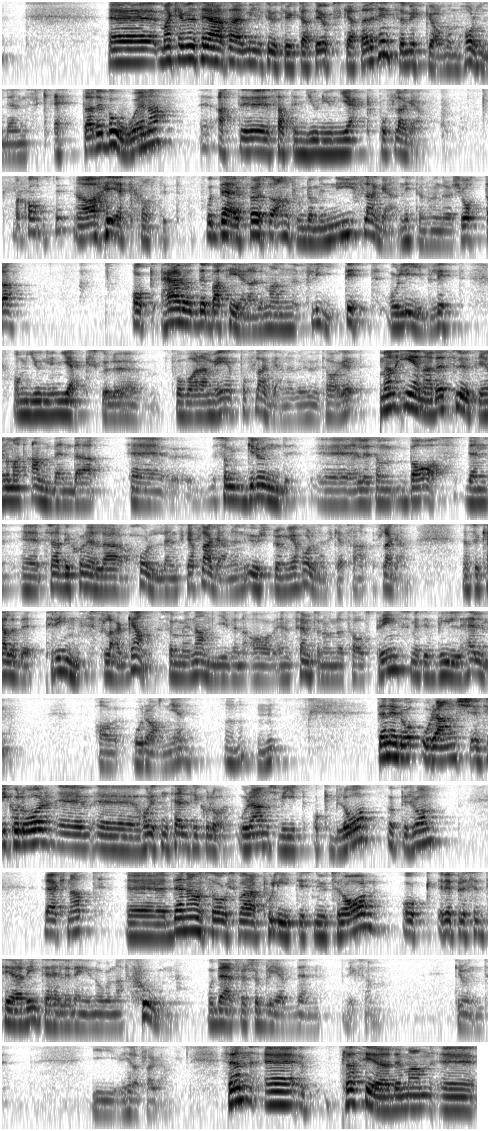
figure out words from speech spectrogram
Eh, man kan väl säga så här milt uttryckt att det uppskattades inte så mycket av de holländskättade boerna eh, att det satt en Union Jack på flaggan. Vad konstigt. Ja, jättekonstigt. Och därför så antog de en ny flagga 1928. Och här då debatterade man flitigt och livligt om Union Jack skulle få vara med på flaggan överhuvudtaget. Man enades slutligen om att använda eh, som grund, eh, eller som bas, den eh, traditionella holländska flaggan, den ursprungliga holländska flaggan. Den så kallade prinsflaggan, som är namngiven av en 1500-talsprins som heter Wilhelm av Oranien. Mhm. Mm. Den är då orange, en trikolor, eh, eh, horisontell trikolor. Orange, vit och blå uppifrån. Räknat. Eh, den ansågs vara politiskt neutral och representerade inte heller längre någon nation. Och därför så blev den liksom grund i hela flaggan. Sen eh, placerade man eh,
